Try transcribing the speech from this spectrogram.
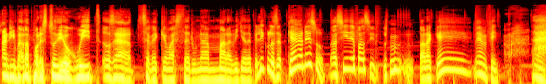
animada por Estudio WIT. O sea, se ve que va a ser una maravilla de película. O sea, que hagan eso, así de fácil. ¿Para qué? En fin. Ah,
